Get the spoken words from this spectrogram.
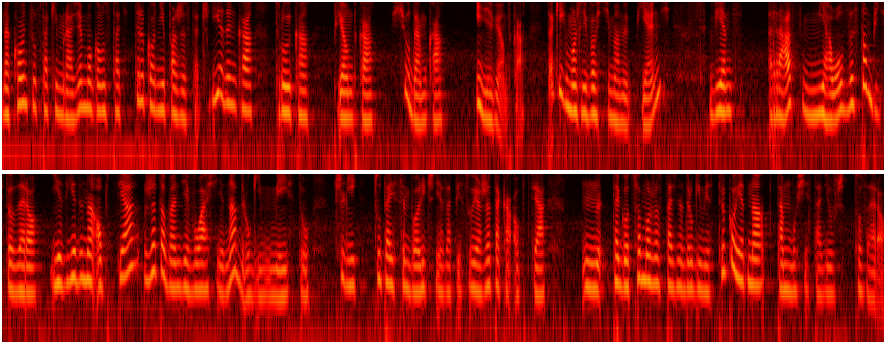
na końcu w takim razie mogą stać tylko nieparzyste, czyli jedynka, trójka, piątka, siódemka i dziewiątka. Takich możliwości mamy 5, więc raz miało wystąpić to 0. Jest jedyna opcja, że to będzie właśnie na drugim miejscu, czyli tutaj symbolicznie zapisuję, że taka opcja mm, tego, co może stać na drugim, jest tylko jedna, tam musi stać już to zero.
